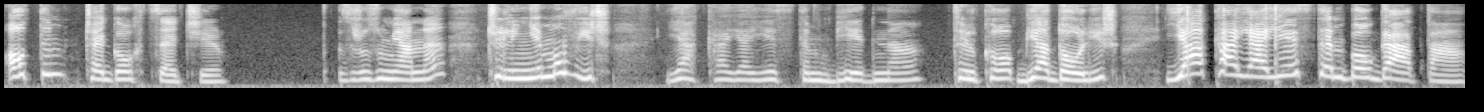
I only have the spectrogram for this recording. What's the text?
o tym, czego chcecie. Zrozumiane? Czyli nie mówisz, jaka ja jestem biedna, tylko biadolisz, jaka ja jestem bogata.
